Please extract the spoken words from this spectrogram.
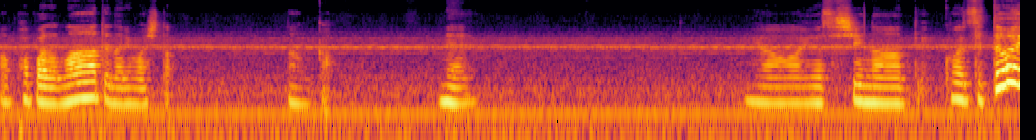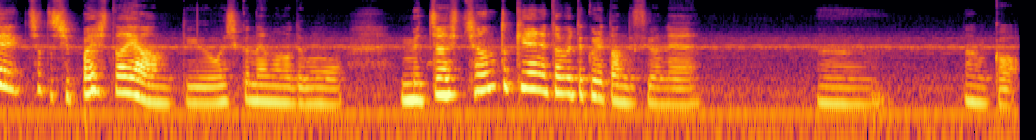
あパパだなってなりました。なんかね。いや優しいなって。これ絶対ちょっと失敗したやんっていう美味しくないものでもめっちゃちゃんと綺麗に食べてくれたんですよね。うん。なんか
